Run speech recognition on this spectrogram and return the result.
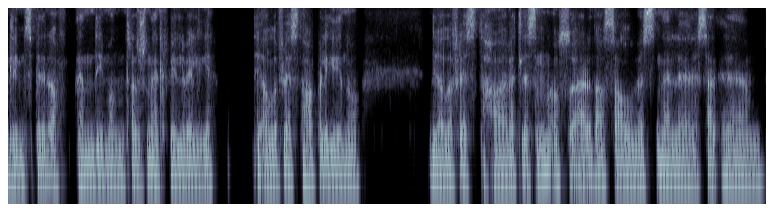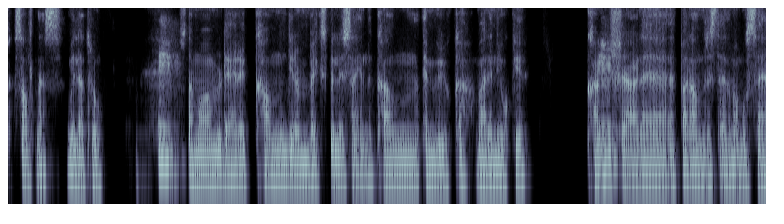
Glimt-spillere enn de man tradisjonelt vil velge. De aller fleste har Pellegrino de aller fleste har Vetlesen, og så er det da Salvesen eller eh, Saltnes, vil jeg tro. Mm. Så da må man vurdere kan Grønbæk spille seg inn, kan Mvuka være en joker? Kanskje mm. er det et par andre steder man må se.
